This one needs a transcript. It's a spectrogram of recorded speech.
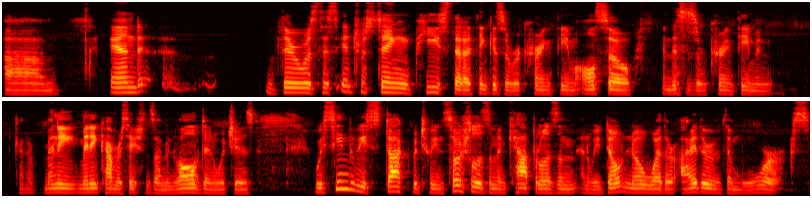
Um, and there was this interesting piece that I think is a recurring theme also, and this is a recurring theme in kind of many, many conversations I'm involved in, which is we seem to be stuck between socialism and capitalism, and we don't know whether either of them works.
